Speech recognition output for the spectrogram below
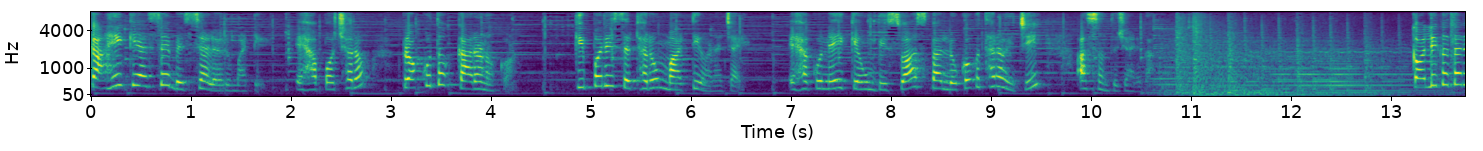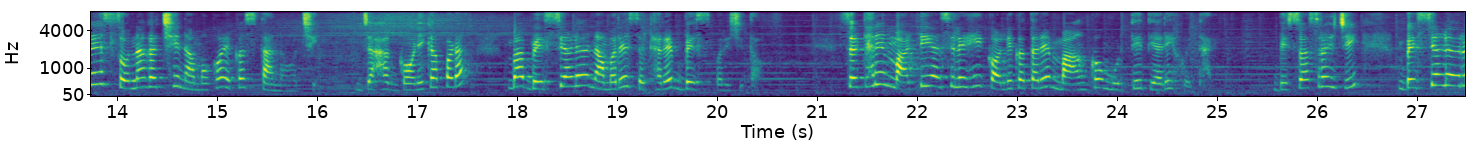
କାହିଁକି ଆସେ ବେଶ୍ୟାଳୟରୁ ମାଟି? ଏହା ପଛର ପ୍ରକୃତ କାରଣ କ'ଣ? କିପରି ସେଠାରୁ ମାଟି ଅଣାଯାଏ? ଏହାକୁ ନେଇ କେଉଁ ବିଶ୍ୱାସ ବା ଲୋକକଥା ରହିଛି ଆସନ୍ତୁ ଜାଣିବା। କଲିକତାରେ ସୋନାଗାଛି ନାମକ ଏକ ସ୍ଥାନ ଅଛି ଯାହା ଗଣିକାପଡ଼ା ବା ବେଶ୍ୟାଳୟ ନାମରେ ସେଠାରେ ବେଶ୍ ପରିଚିତ। ସେଠାରେ ମାଟି ଆସିଲେ ହିଁ କଲିକତାରେ ମାଙ୍କ ମୂର୍ତ୍ତି ତିଆରି ହୋଇଥାଏ। ବିଶ୍ୱାସ ରହିଛି ବେଶ୍ୟାଳୟର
